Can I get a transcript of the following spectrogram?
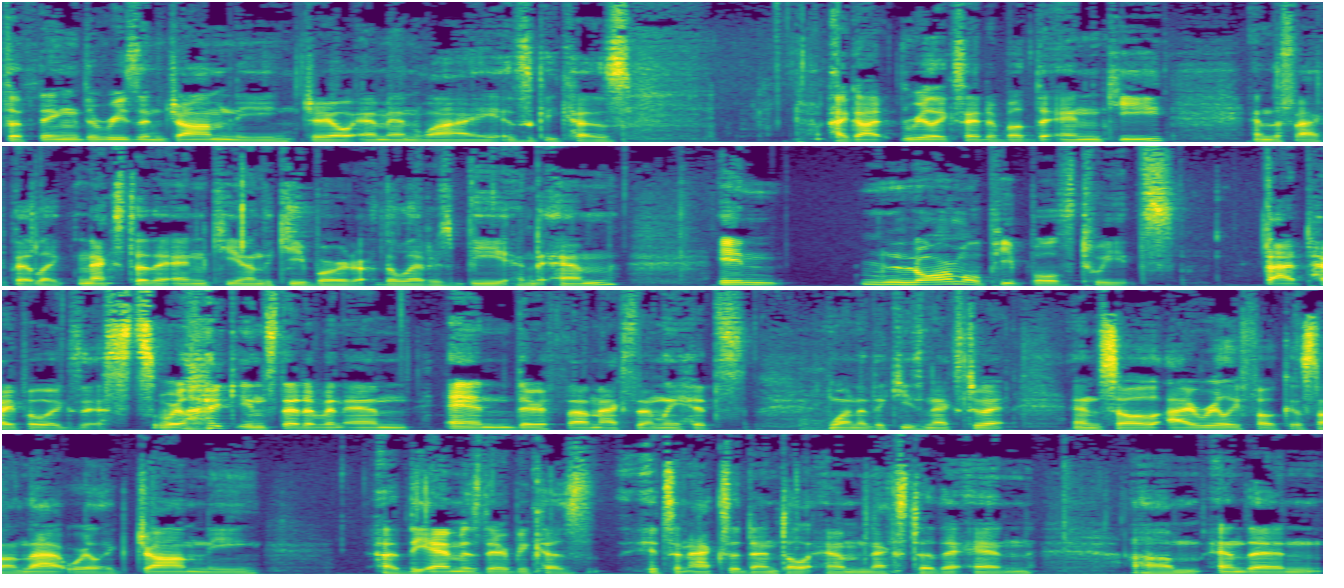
the thing, the reason Jomny, J O M N Y, is because I got really excited about the N key and the fact that like next to the N key on the keyboard are the letters B and M. In normal people's tweets, that typo exists where like instead of an M N their thumb accidentally hits one of the keys next to it. And so I really focused on that where like Jomny uh, the M is there because it's an accidental M next to the N. Um, and then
